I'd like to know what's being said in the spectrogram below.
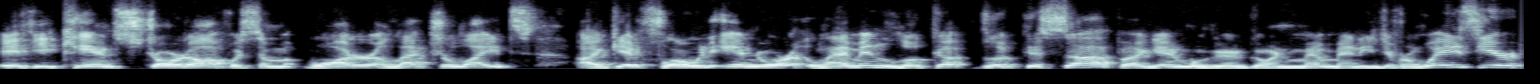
if you can start off with some water electrolytes, uh, get flowing in or lemon. Look up, look this up. Again, we're going to go in many different ways here.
